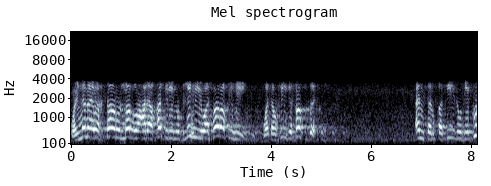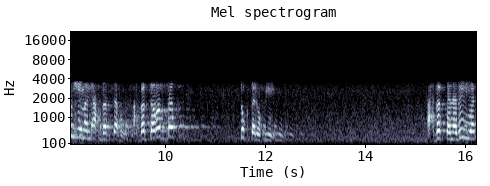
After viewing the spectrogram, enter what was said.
وإنما يختار المرء على قدر نبله وشرفه وتوحيد قصده. أنت القتيل بكل من أحببته. أحببت ربك تقتل فيه. أحببت نبيك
